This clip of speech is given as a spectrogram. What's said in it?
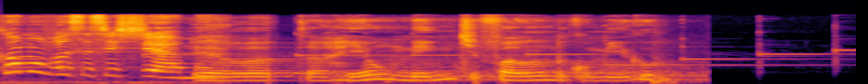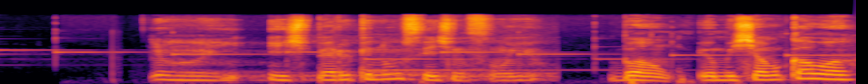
Como você se chama? Ela tá realmente falando comigo? Ai, espero que não seja um sonho. Bom, eu me chamo Kawan.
